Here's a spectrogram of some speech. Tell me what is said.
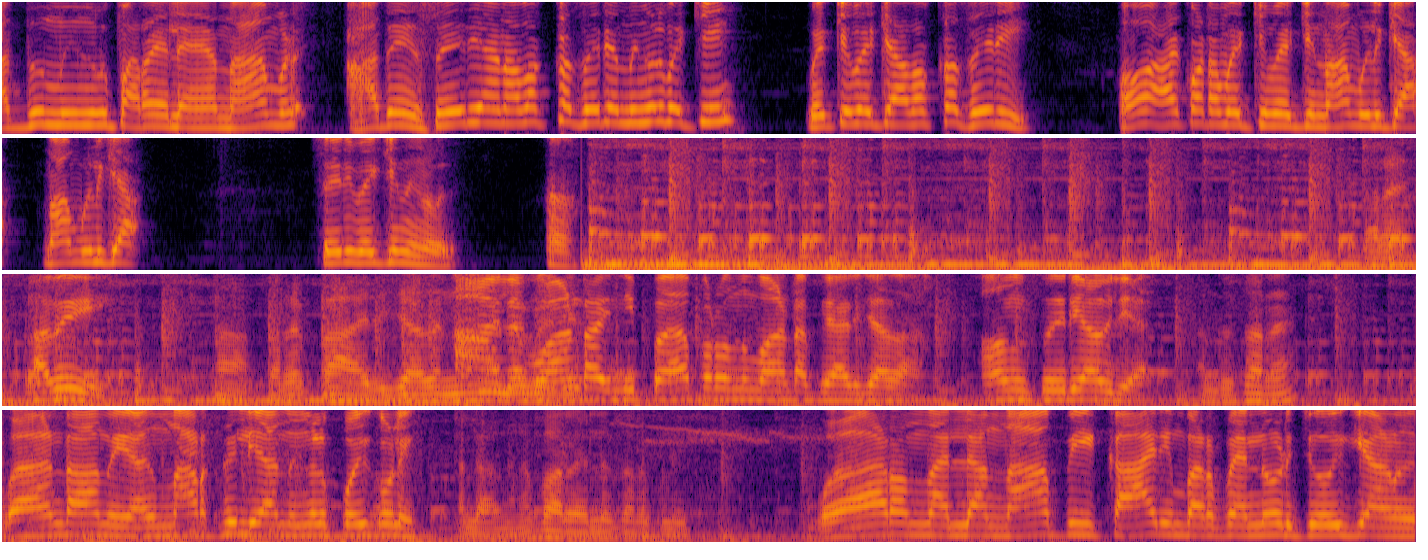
അത് നിങ്ങൾ പറയല്ലേ നാം അതെ ശരിയാണ് അതൊക്കെ ശരിയാ. നിങ്ങൾ വെക്കേ. വെക്ക വെക്ക അതൊക്കെ ശരി. ഓ ആയിക്കോട്ടെ വയ്ക്കും വയ്ക്കും നാം വിളിക്കാം നാം വിളിക്കാം. ശരി വയ്ക്കും നിങ്ങൾ ആ. അതേ. വേണ്ട ഇനി പേപ്പർ ഒന്നും വേണ്ട പ്യാരിജാതാ അതൊന്നും ശരിയാവില്ല. എന്ത് സാറേ? വേണ്ടാന്ന് അത് നടക്കില്ല നിങ്ങൾ പോയിക്കോളി. അല്ല അങ്ങനെ പറയല്ലേ സാറേ പ്ലീസ് വേറൊന്നല്ല നാപ്പ് ഈ കാര്യം പറഞ്ഞപ്പോ എന്നോട് ചോദിക്കാണ്.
